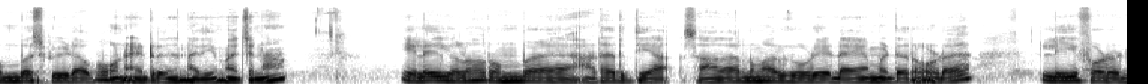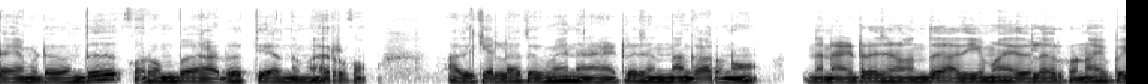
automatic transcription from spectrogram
ரொம்ப ஸ்பீடாக போகும் நைட்ரஜன் அதிகமாச்சுன்னா இலைகளும் ரொம்ப அடர்த்தியாக சாதாரணமாக இருக்கக்கூடிய டயாமீட்டரோட லீஃபோட டயாமீட்டர் வந்து ரொம்ப அடர்த்தியாக இருந்த மாதிரி இருக்கும். அதுக்கு எல்லாத்துக்குமே இந்த நைட்ரஜன் தான் காரணம். இந்த நைட்ரஜன் வந்து அதிகமாக எதில் இருக்குன்னா இப்போ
